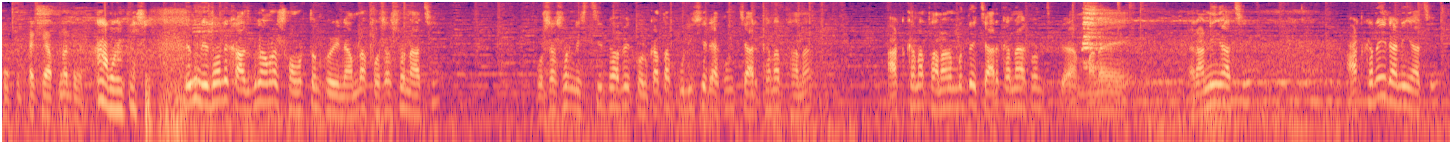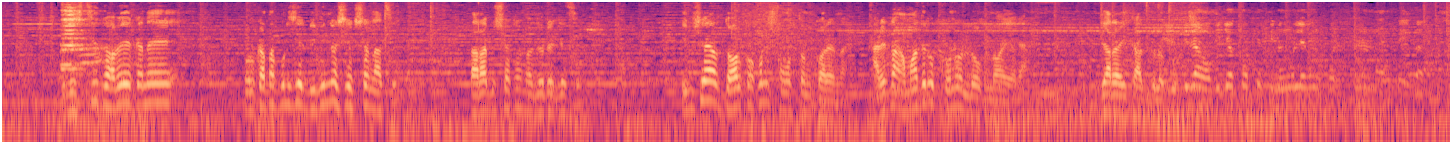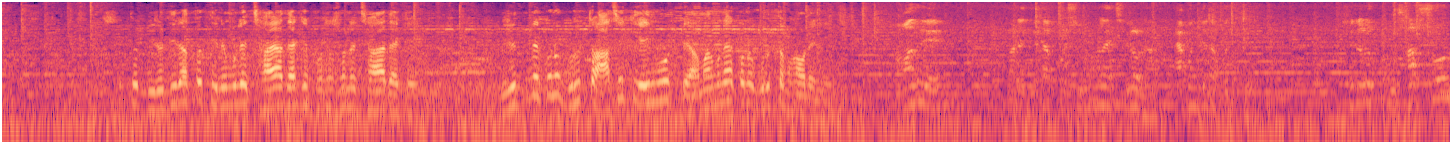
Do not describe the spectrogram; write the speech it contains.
পুকুরটা কি আপনাদের? আমাদের। দেখুন এ ধরনের কাজগুলো আমরা সমর্থন করি না আমরা প্রশাসন আছি। প্রশাসন নিশ্চিতভাবে কলকাতা পুলিশের এখন চারখানা থানা আটখানা থানার মধ্যে চারখানা এখন মানে রানিং আছে আটখানাই রানিং আছে। নিশ্চিতভাবে এখানে কলকাতা পুলিশের বিভিন্ন সেকশন আছে তারা বিষয়টা নজরে রেখেছে। এই বিষয়ে দল কখনো সমর্থন করে না আর এটা আমাদেরও কোনো লোক নয় এরা যারা এই কাজগুলো তো বিরোধীরা তো তৃণমূলের ছায়া দেখে প্রশাসনের ছায়া দেখে। বিরোধীদের কোনো গুরুত্ব আছে কি এই মুহূর্তে? আমার মনে হয় কোনো গুরুত্ব ভাবনে নেই। আমাদের মানে যেটা পশ্চিমবাংলায় ছিল না, এখন যেটা হচ্ছে, সেটা হলো প্রশাসন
